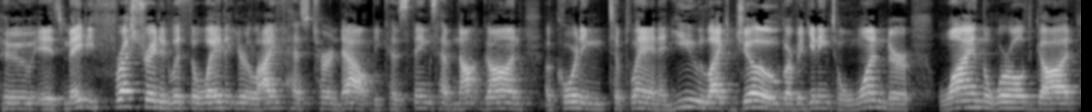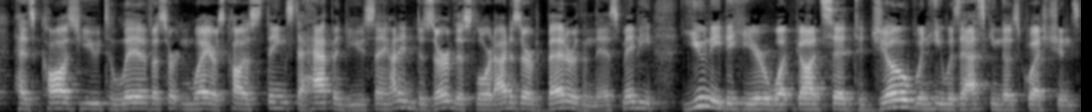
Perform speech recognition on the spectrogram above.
who is maybe frustrated with the way that your life has turned out because things have not gone according to plan. And you, like Job, are beginning to wonder why in the world God has caused you to live a certain way or has caused things to happen to you, saying, I didn't deserve this, Lord. I deserved better than this. Maybe you need to hear what God said to Job when he was asking those questions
